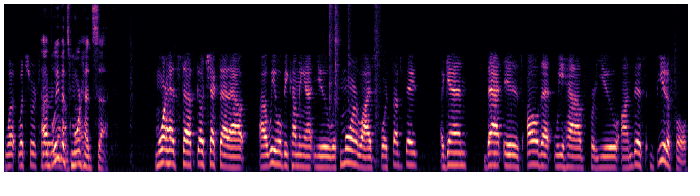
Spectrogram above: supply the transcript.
what what's your Twitter? I believe it's I'm. Moorhead Seth. Moorhead Seth, go check that out. Uh, we will be coming at you with more live sports updates. Again, that is all that we have for you on this beautiful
